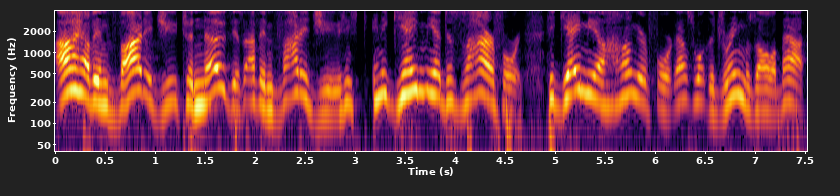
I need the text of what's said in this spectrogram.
I have invited you to know this. I've invited you. And, and He gave me a desire for it. He gave me a hunger for it. That's what the dream was all about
